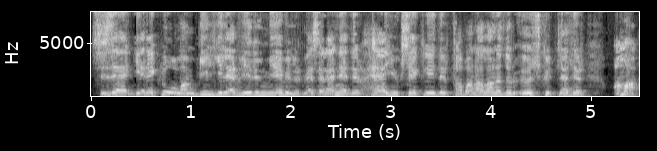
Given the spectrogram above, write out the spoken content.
size gerekli olan bilgiler verilmeyebilir. Mesela nedir? H yüksekliğidir, taban alanıdır, öz kütledir. Ama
